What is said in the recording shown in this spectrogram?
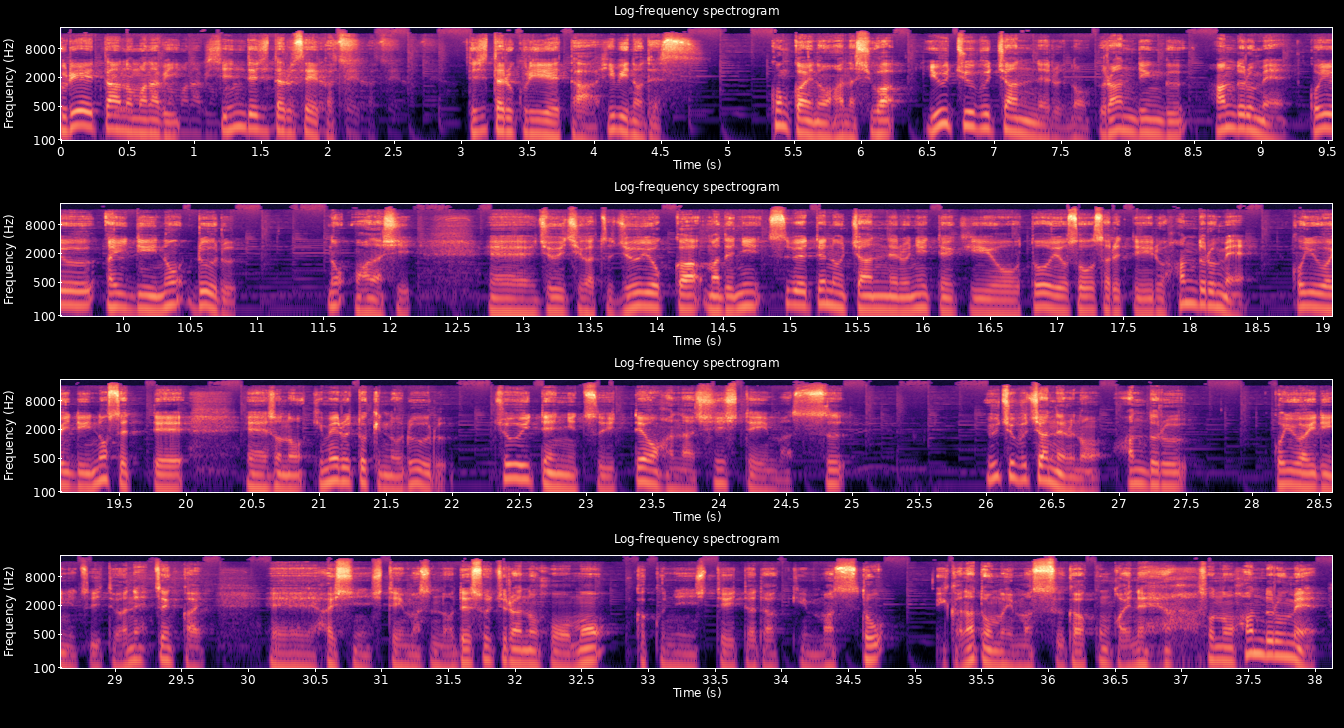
クリエイターの学び新デジタル生活。デジタルクリエイター日比野です。今回のお話は YouTube チャンネルのブランディングハンドル名固有 ID のルールのお話、えー、11月14日までに全てのチャンネルに適用と予想されているハンドル名固有 ID の設定、えー、その決める時のルール注意点についてお話ししています。YouTube チャンネルのハンドル固有 ID についてはね、前回、えー、配信していますので、そちらの方も確認していただきますといいかなと思いますが、今回ね、そのハンドル名、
